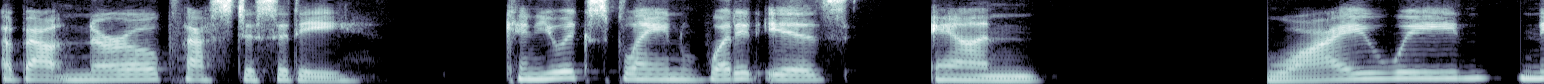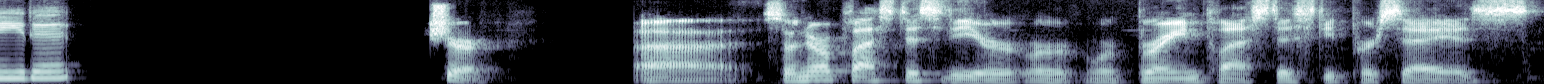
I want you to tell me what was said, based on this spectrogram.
about neuroplasticity. Can you explain what it is and why we need it? Sure uh, so neuroplasticity or, or, or brain plasticity per se is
